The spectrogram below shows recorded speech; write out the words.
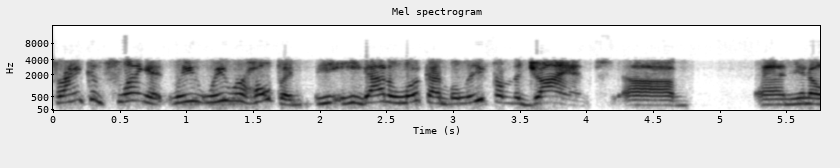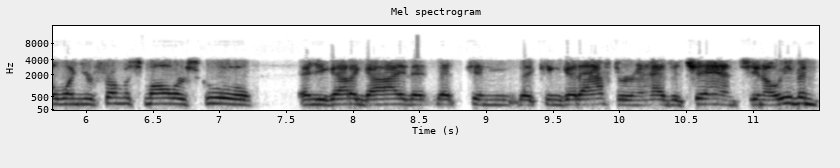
Frank can sling it. We we were hoping he, he got a look, I believe, from the Giants. Um, and you know, when you're from a smaller school and you got a guy that that can that can get after and has a chance, you know, even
